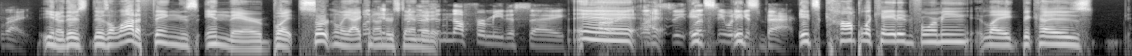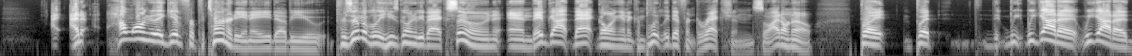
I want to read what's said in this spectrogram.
right. you know there's there's a lot of things in there but certainly i But can it- but understand that It's enough for me to say. Eh, all right, let's see. Let's see when he gets back. it's complicated for me like because I, I- how long do they give for paternity in AEW? Presumably he's going to be back soon, and they've got that going in a completely different direction. So I don't know, but but we, we gotta we gotta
